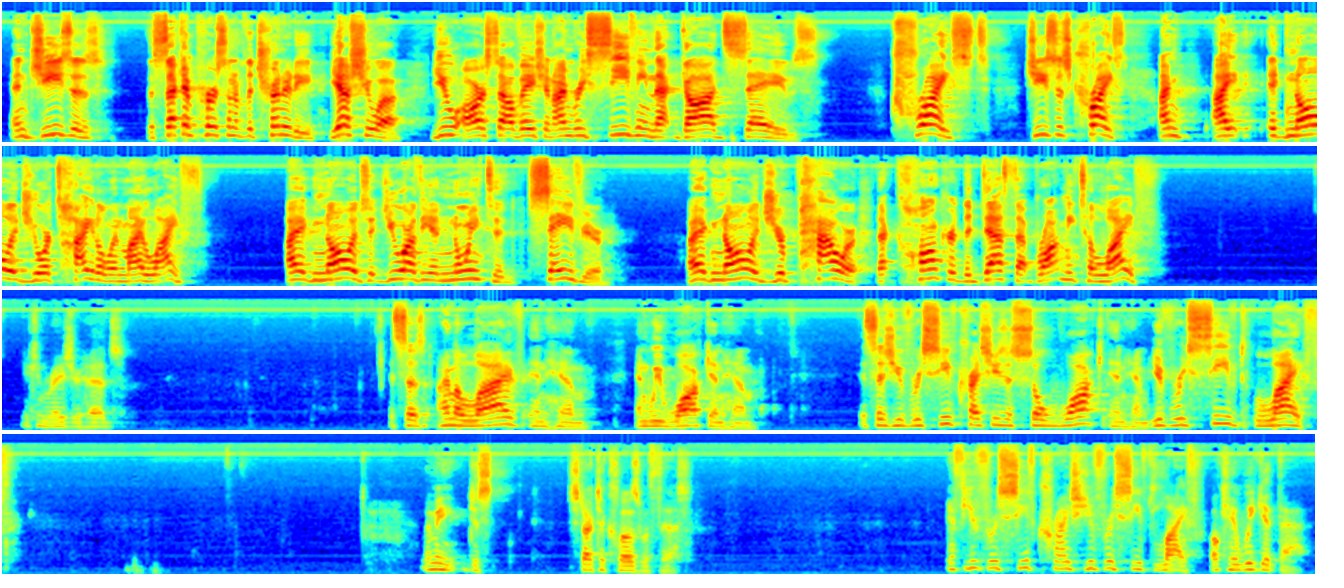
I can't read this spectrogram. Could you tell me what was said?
And Jesus, the second person of the Trinity, Yeshua, you are salvation. I'm receiving that God saves. Christ, Jesus Christ, I'm, I acknowledge your title in my life. I acknowledge that you are the anointed Savior. I acknowledge your power that conquered the death that brought me to life. You can raise your heads. It says, I'm alive in him and we walk in him. It says, You've received Christ Jesus, so walk in him. You've received life. Let me just start to close with this. If you've received Christ, you've received life. Okay, we get that.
